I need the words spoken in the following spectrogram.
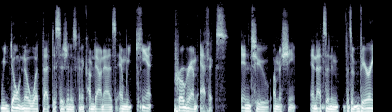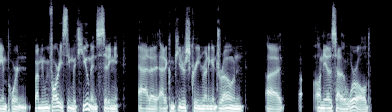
we don't know what that decision is going to come down as and we can't program ethics into a machine. And that's an that's a very important i mean we've already seen with humans sitting at a at a computer screen running a drone uh, on the other side of the world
